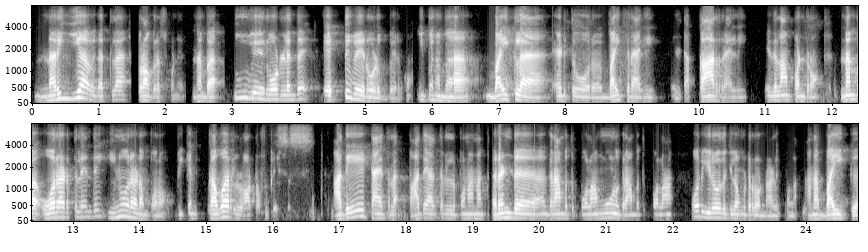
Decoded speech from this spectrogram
நிறைய விதத்துல ப்ராக்ரஸ் பண்ணிருக்கு. நம்ம டூ வே ரோட்ல இருந்து எட்டு வே ரோடுக்கு போயிருக்கோம். இப்ப நம்ம பைக்ல எடுத்து ஒரு பைக் ரேலி இல்லட்டா கார் ரேலி இதெல்லாம் பண்றோம். நம்ம ஒரு இடத்துல இருந்து இன்னொரு இடம் போறோம். We can cover lot of places அதே டயத்துல பாத யாத்திரையில போனா ரெண்டு கிராமத்துக்கு போகலாம் மூணு கிராமத்துக்கு போகலாம் ஒரு இருபது கிலோமீட்டர் ஒரு நாளைக்கு போகலாம் ஆனா பைக்கு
